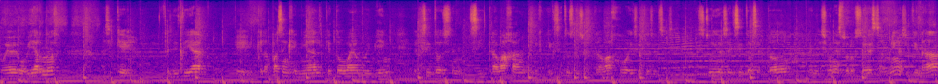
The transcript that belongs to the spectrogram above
mueve gobiernos. Así que feliz día, que la pasen genial, que todo vaya muy bien éxitos en, si trabajan, éxitos en su trabajo, éxitos en sus estudios, éxitos en todo. Bendiciones para ustedes también. Así que nada,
